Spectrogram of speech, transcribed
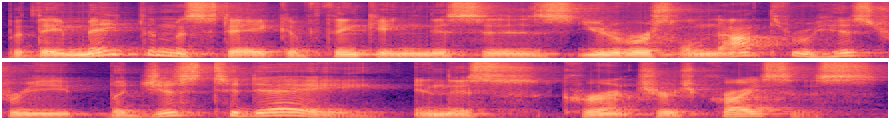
but they make the mistake of thinking this is universal not through history, but just today in this current church crisis.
